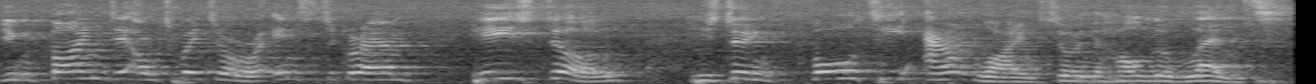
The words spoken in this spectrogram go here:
You can find it on Twitter or Instagram. He's done, he's doing 40 outlines during the whole of Lent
